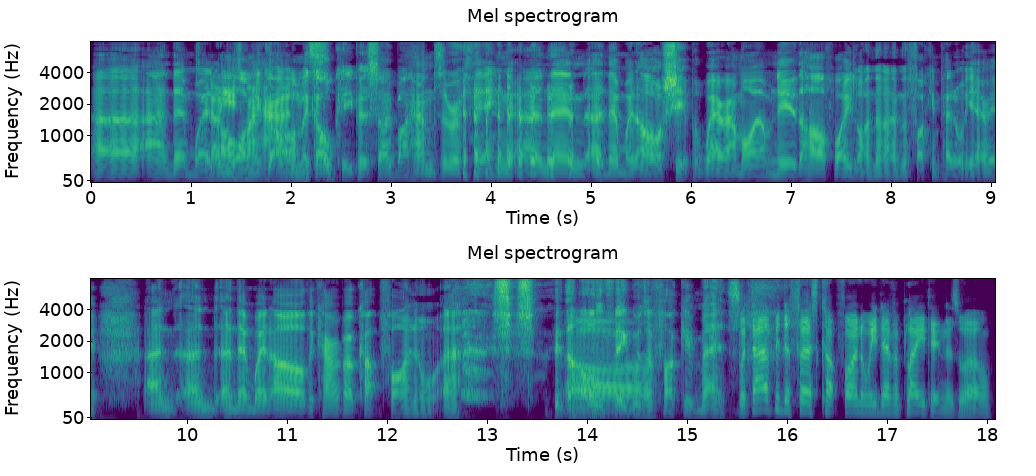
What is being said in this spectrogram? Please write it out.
Uh, and then when And oh, I'm a, I'm a goalkeeper, so my hands are a thing. and then and then went, oh shit, but where am I? I'm near the halfway line. Then I'm the fucking penalty area. And and and then went, oh, the Carabao Cup final. Uh, the whole thing was Oh. a fucking mess. Would that have been the first cup final we'd ever played in as well?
